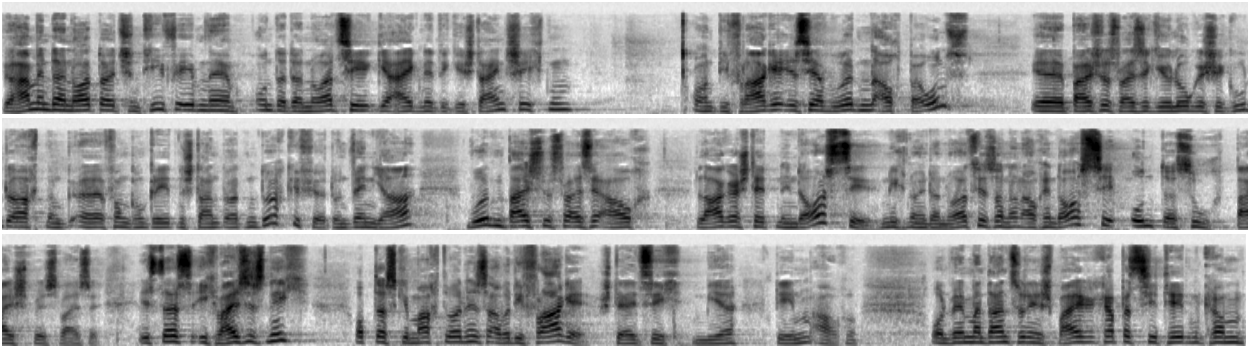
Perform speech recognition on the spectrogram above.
Wir haben in der norddeutschen Tiefebene unter der Nordsee geeignete Gesteinsschichten. Und die Frage ist ja, wurden auch bei uns beispielsweise geologische Gutachten äh, von konkreten Standorten durchgeführt? Und wenn ja, wurden beispielsweise auch Lagerstätten in der Ostsee, nicht nur in der Nordsee, sondern auch in der Ostsee untersucht, beispielsweise? Ist das, ich weiß es nicht, ob das gemacht worden ist, aber die Frage stellt sich mir dem auch. Und wenn man dann zu den Speicherkapazitäten kommt,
